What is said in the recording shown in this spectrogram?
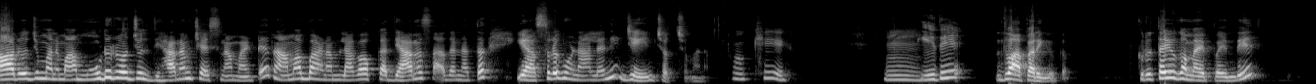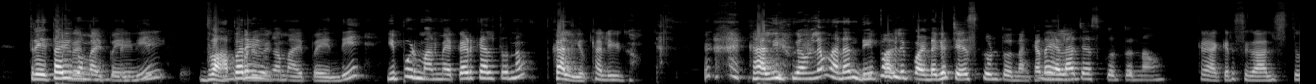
ఆ రోజు మనం ఆ మూడు రోజులు ధ్యానం చేసినామంటే రామబాణం లాగా ఒక ధ్యాన సాధనతో ఈ అసుర గుణాలని జయించవచ్చు మనం. ఓకే. ఇదే ద్వాపర యుగం. కృతయుగం అయిపోయింది త్రేతాయుగం అయిపోయింది ద్వాపర యుగం. అయిపోయింది. ఇప్పుడు మనం ఎక్కడికి వెళ్తున్నాం? కలియుగం. కలియుగం. కలియుగంలో మనం దీపావళి పండుగ చేసుకుంటున్నాం కదా. ఎలా చేసుకుంటున్నాం? క్రాకర్స్ కాలుస్తూ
